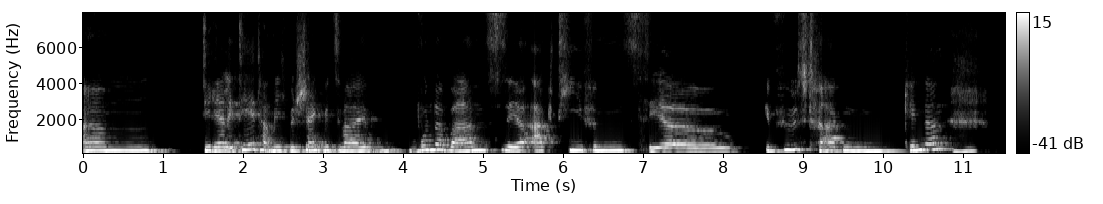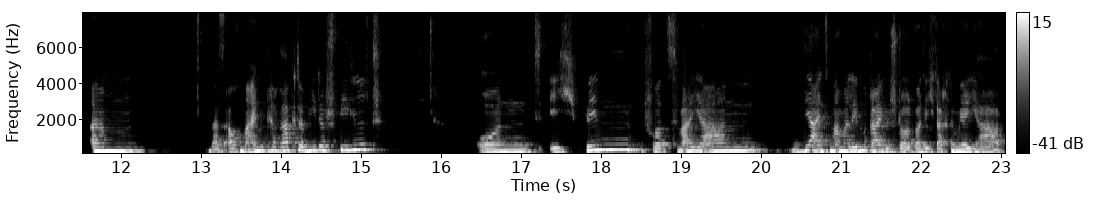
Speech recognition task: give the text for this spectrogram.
Ähm, die Realität hat mich beschenkt mit zwei wunderbaren, sehr aktiven, sehr gefühlsstarken Kindern, mhm. ähm, was auch meinen Charakter widerspiegelt. Und ich bin vor zwei Jahren ja, ins Mama-Leben reingestolpert. Ich dachte mir, ja,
